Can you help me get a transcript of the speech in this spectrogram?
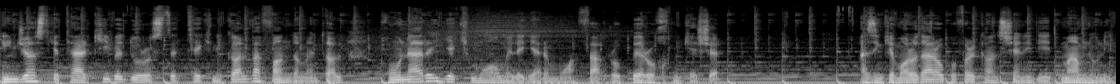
اینجاست که ترکیب درست تکنیکال و فاندامنتال هنر یک معامله‌گر موفق رو به رخ می‌کشه. از اینکه ما رو در اوپو فرکانس شنیدید ممنونیم.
